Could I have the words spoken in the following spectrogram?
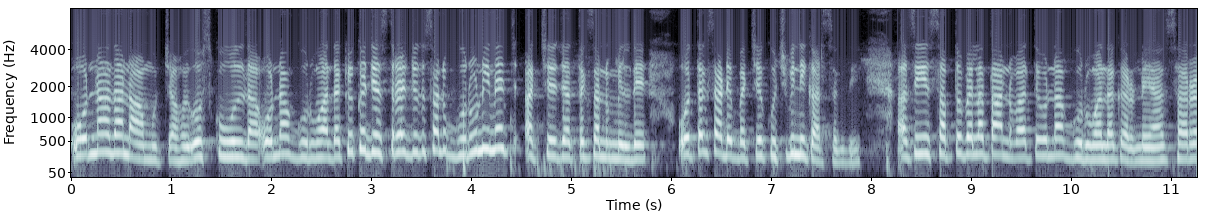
ਉਹਨਾਂ ਦਾ ਨਾਮ ਉੱਚਾ ਹੋਏ ਉਹ ਸਕੂਲ ਦਾ ਉਹਨਾਂ ਗੁਰੂਆਂ ਦਾ ਕਿਉਂਕਿ ਜਿਸ ਤਰ੍ਹਾਂ ਜਦੋਂ ਸਾਨੂੰ ਗੁਰੂ ਨਹੀਂ ਨੇ ਅੱਛੇ ਜਦ ਤੱਕ ਸਾਨੂੰ ਮਿਲਦੇ ਉਦ ਤੱਕ ਸਾਡੇ ਬੱਚੇ ਕੁਝ ਵੀ ਨਹੀਂ ਕਰ ਸਕਦੇ ਅਸੀਂ ਸਭ ਤੋਂ ਪਹਿਲਾਂ ਧੰਨਵਾਦ ਤੇ ਉਹਨਾਂ ਗੁਰੂਆਂ ਦਾ ਕਰਨੇ ਆ ਸਰ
